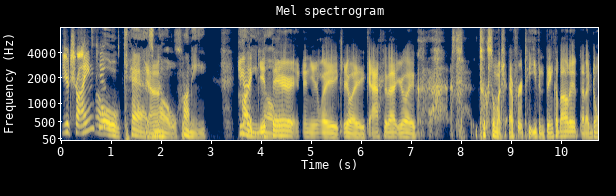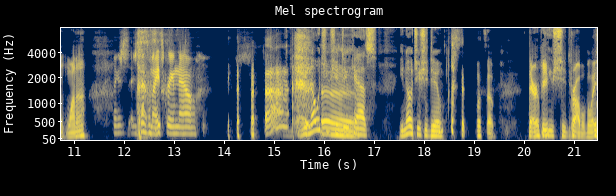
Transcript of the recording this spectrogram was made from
You're trying to? Oh, Kaz, yeah. no, so honey. You honey, gotta get no. there, and you're like, you're like, after that, you're like, it took so much effort to even think about it that I don't wanna. I just, I just want some ice cream now. you know what you should do, uh. Kaz? You know what you should do? What's up? Therapy? You should probably.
